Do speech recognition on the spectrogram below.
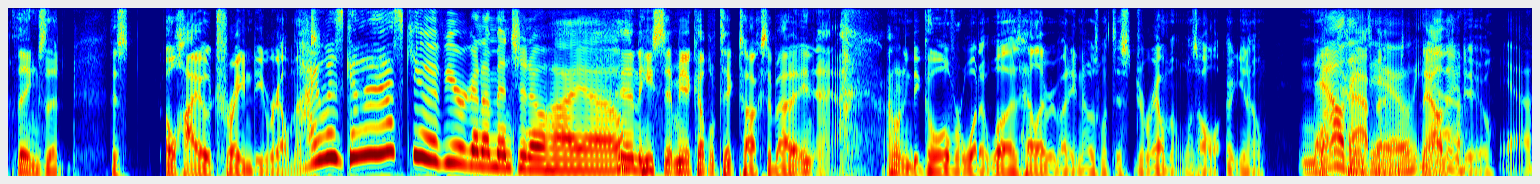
things that this Ohio train derailment. I was gonna ask you if you were gonna mention Ohio. And he sent me a couple TikToks about it. And I, I don't need to go over what it was. Hell, everybody knows what this derailment was all, uh, you know. now they happened. do. Now Yeah. they do. Yeah.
